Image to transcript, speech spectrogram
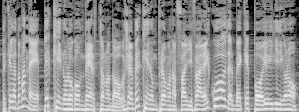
Perché la domanda è perché non lo convertono dopo? Cioè, perché non provano a fargli fare il quarterback e poi gli dicono: oh,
